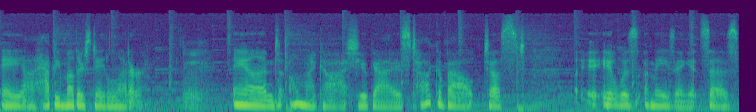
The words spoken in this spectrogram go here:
a uh, Happy Mother's Day letter. And oh my gosh, you guys, talk about just, it, it was amazing. It says,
